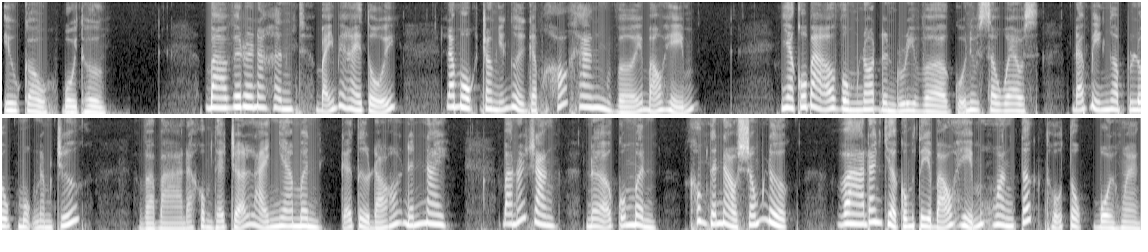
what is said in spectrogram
yêu cầu bồi thường. Bà Verena Hunt, 72 tuổi, là một trong những người gặp khó khăn với bảo hiểm. Nhà của bà ở vùng Northern River của New South Wales đã bị ngập lụt một năm trước và bà đã không thể trở lại nhà mình kể từ đó đến nay. Bà nói rằng nơi ở của mình không thể nào sống được và đang chờ công ty bảo hiểm hoàn tất thủ tục bồi hoàn.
